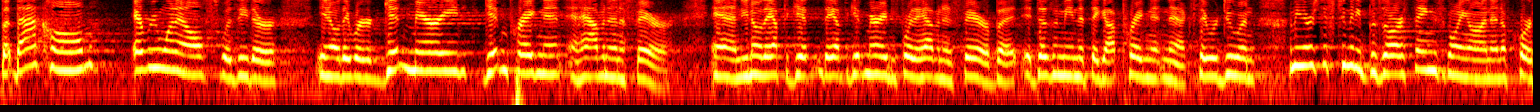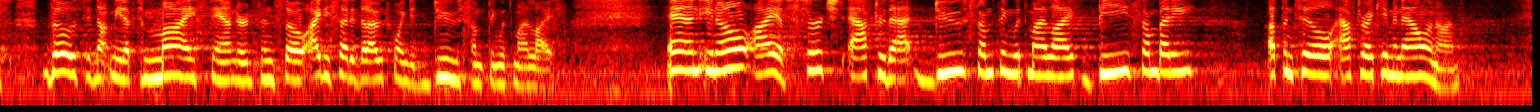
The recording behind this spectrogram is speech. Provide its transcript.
But back home, everyone else was either, you know, they were getting married, getting pregnant, and having an affair. And you know they have to get they have to get married before they have an affair, but it doesn't mean that they got pregnant next. They were doing I mean there was just too many bizarre things going on and of course those did not meet up to my standards and so I decided that I was going to do something with my life. And you know, I have searched after that do something with my life, be somebody up until after I came in Al-Anon.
